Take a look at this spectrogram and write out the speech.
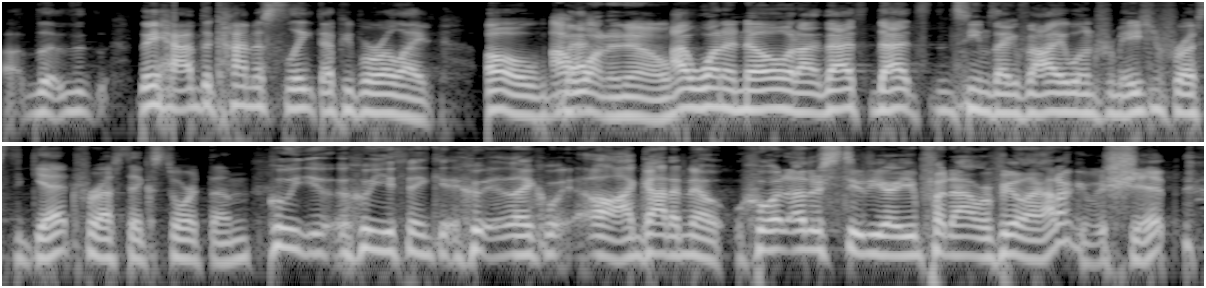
uh, the, the- they have the kind of slate that people are like, oh, I that- wanna know. I want to know, and I, that that seems like valuable information for us to get for us to extort them. who you who you think who, like oh I gotta know what other studio are you putting out where people are like I don't give a shit.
